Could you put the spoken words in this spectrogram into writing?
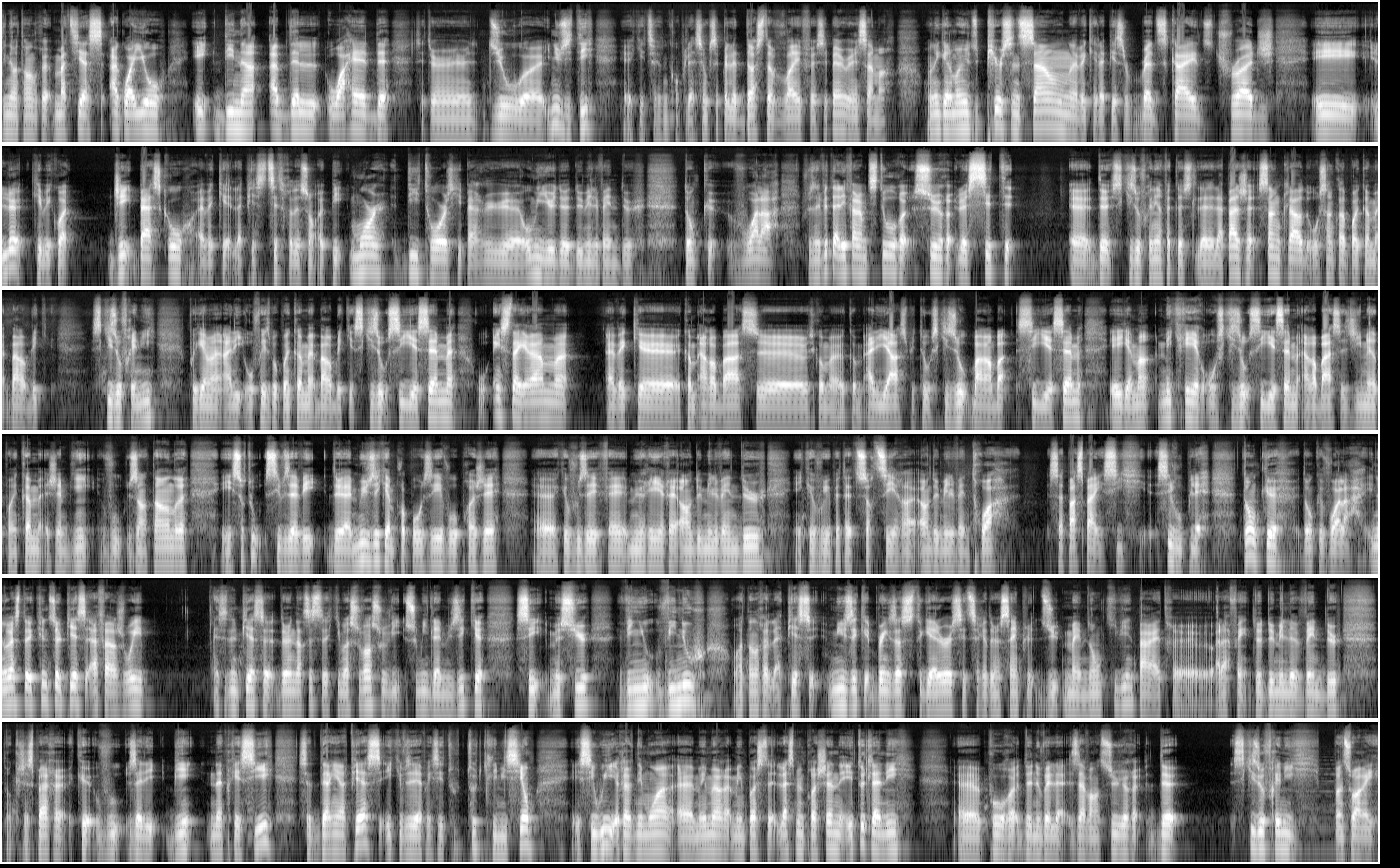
Venez d'entendre Mathias Aguayo et Dina Abdelwahed. C'est un duo euh, inusité euh, qui est une compilation qui s'appelle Dust of Life. C'est paru récemment. On a également eu du Pearson Sound avec la pièce Red Sky, du Trudge et le Québécois Jay Basco avec la pièce titre de son EP More Detours qui est paru euh, au milieu de 2022. Donc voilà, je vous invite à aller faire un petit tour sur le site euh, de schizophrénie, en fait la page SoundCloud au soundcloud.com baroblique schizophrénie. Vous pouvez également aller au facebook.com baroblique Instagram avec euh, comme arrobas, euh, comme, euh, comme alias plutôt, schizo baramba CISM et également m'écrire au schizo CISM gmail.com. J'aime bien vous entendre et surtout si vous avez de la musique à me proposer, vos projets que vous avez fait mûrir en 2022 et que vous voulez peut-être sortir en 2023 ça passe par ici, s'il vous plaît. Donc, donc voilà, il nous reste qu'une seule pièce à faire jouer c'est une pièce d'un artiste qui m'a souvent soumis, de la musique. C'est Monsieur Vignou Vinou. On va entendre la pièce Music Brings Us Together. C'est tiré d'un simple du même nom qui vient de paraître euh, à la fin de 2022. Donc j'espère que vous allez bien apprécier cette dernière pièce et que vous allez apprécier toute l'émission. Et si oui, revenez-moi euh, même heure, même poste la semaine prochaine et toute l'année euh, pour de nouvelles aventures de Schizophrénie. Bonne soirée.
